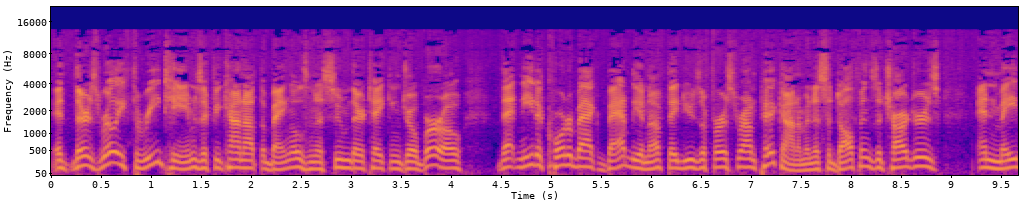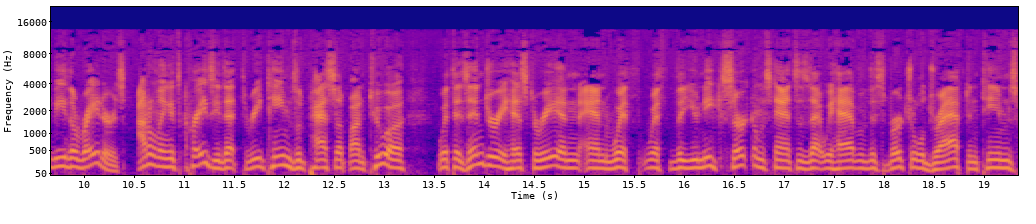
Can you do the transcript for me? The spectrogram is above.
It, there's really three teams, if you count out the Bengals and assume they're taking Joe Burrow, that need a quarterback badly enough they'd use a first round pick on him, and it's the Dolphins, the Chargers, and maybe the Raiders. I don't think it's crazy that three teams would pass up on Tua with his injury history and, and with, with the unique circumstances that we have of this virtual draft and teams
